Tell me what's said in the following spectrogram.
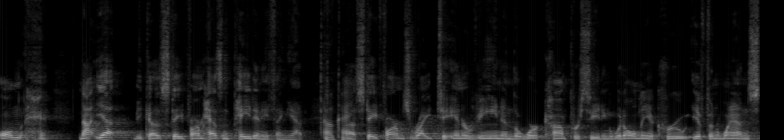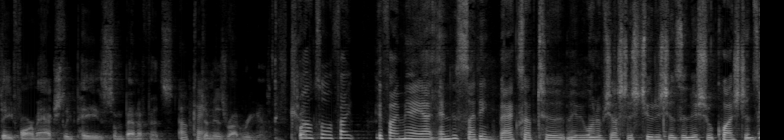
Only, not yet, because State Farm hasn't paid anything yet. Okay. Uh, State Farm's right to intervene in the work comp proceeding would only accrue if and when State Farm actually pays some benefits Okay. to Ms. Rodriguez. counsel, if I, If I may, I- and this, I think, backs up to maybe one of Justice Chutich's initial questions.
